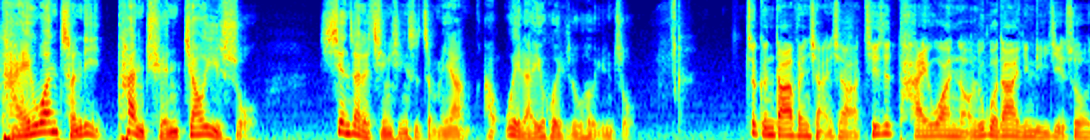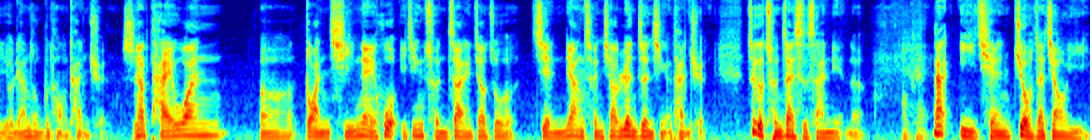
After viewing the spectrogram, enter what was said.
台湾成立碳权交易所。现在的情形是怎么样？啊，未来又会如何运作？这跟大家分享一下。其实台湾哦，如果大家已经理解说有两种不同的碳权，那台湾呃短期内或已经存在叫做减量成效认证型的碳权，这个存在十三年了。OK，那以前就有在交易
